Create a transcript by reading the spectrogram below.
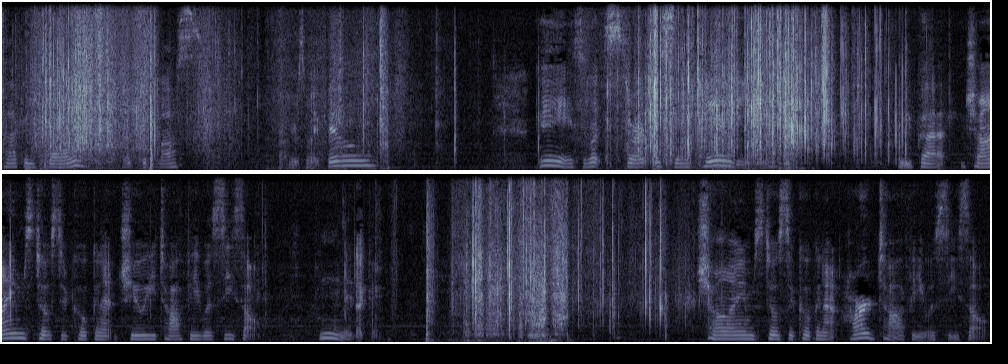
Packing today. That's a plus. Here's my bill. Okay, so let's start with some candy. We've got Chimes Toasted Coconut Chewy Toffee with sea salt. Mmm, they like it. Chimes Toasted Coconut Hard Toffee with sea salt.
